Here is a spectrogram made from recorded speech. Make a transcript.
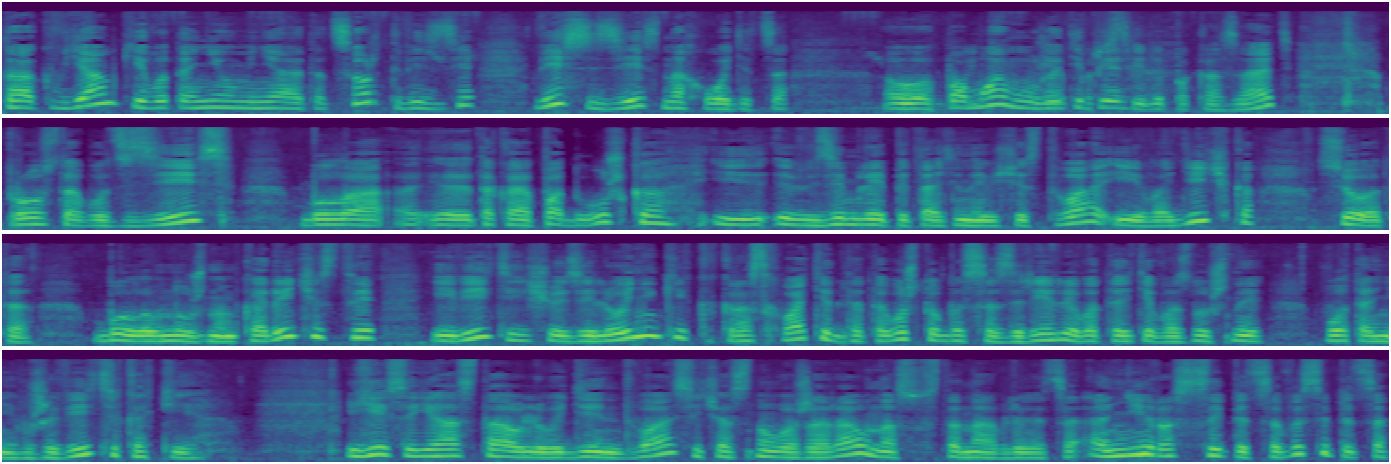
так в ямке, вот они у меня, этот сорт везде, весь здесь находится. Э, по-моему, уже теперь... просили показать. Просто вот здесь была э, такая подушка, и в земле питательные вещества, и водичка. Все это было в нужном количестве. И видите, еще зелененький как раз хватит для того, чтобы созрели вот эти воздушные... Вот они уже, видите, какие? Если я оставлю день-два, сейчас снова жара у нас устанавливается, они рассыпятся, высыпятся,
